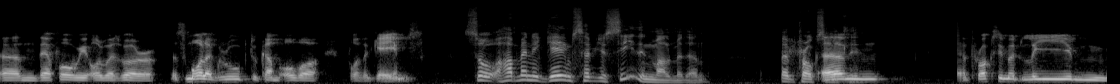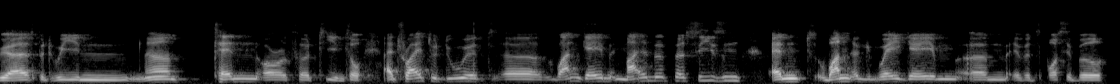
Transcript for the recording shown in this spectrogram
um, therefore we always were a smaller group to come over for the games. So how many games have you seen in Malmö then, approximately? Um, approximately, mm, yes, between uh, 10 or 13. So I try to do it uh, one game in Malmö per season and one away game, um, if it's possible,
